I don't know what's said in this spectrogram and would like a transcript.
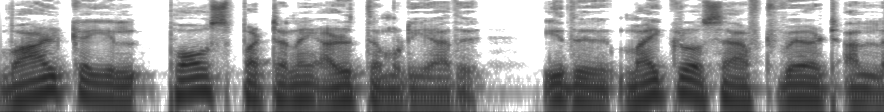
வாழ்க்கையில் போஸ் பட்டனை அழுத்த முடியாது. இது மைக்ரோசாஃப்ட் வேர்ட் அல்ல.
